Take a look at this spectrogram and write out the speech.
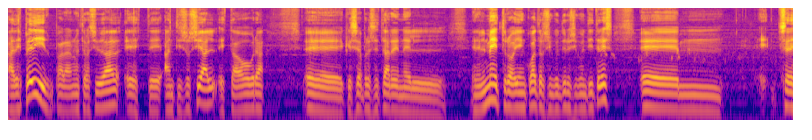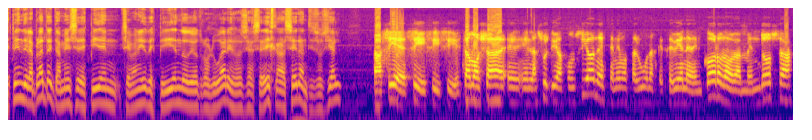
a, despedir para nuestra ciudad este, Antisocial, esta obra eh, que se va a presentar en el, en el metro, ahí en 451 y 53. Eh, eh, se despiden de La Plata y también se despiden, se van a ir despidiendo de otros lugares, o sea, se deja de hacer Antisocial. Así es, sí, sí, sí. Estamos ya en, las últimas funciones, tenemos algunas que se vienen en Córdoba, en Mendoza,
